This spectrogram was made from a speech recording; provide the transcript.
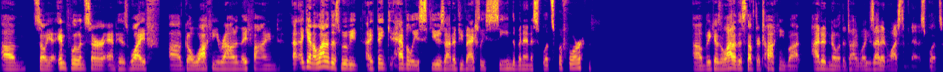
Um, so yeah, influencer and his wife uh, go walking around and they find again a lot of this movie I think heavily skews on if you've actually seen the banana splits before. Uh, because a lot of the stuff they're talking about, I didn't know what they're talking about because I didn't watch the banana splits.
